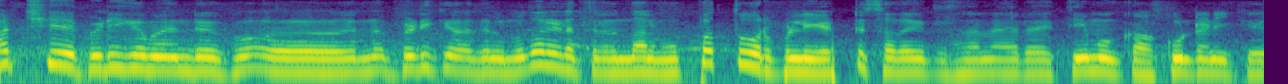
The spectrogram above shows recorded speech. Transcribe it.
ஆட்சியை பிடிக்கும் என்று பிடிக்கிறதில் முதலிடத்தில் இருந்தால் முப்பத்தோரு புள்ளி எட்டு சதவீதத்தினரை திமுக கூட்டணிக்கு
